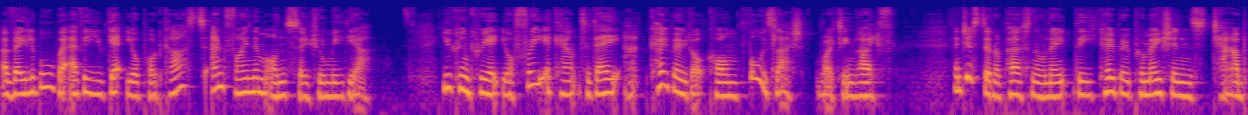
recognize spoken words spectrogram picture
available wherever you get your podcasts and find them on social media. You can create your free account today at kobo.com forward slash writing life. And just on a personal note, the Kobo promotions tab,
